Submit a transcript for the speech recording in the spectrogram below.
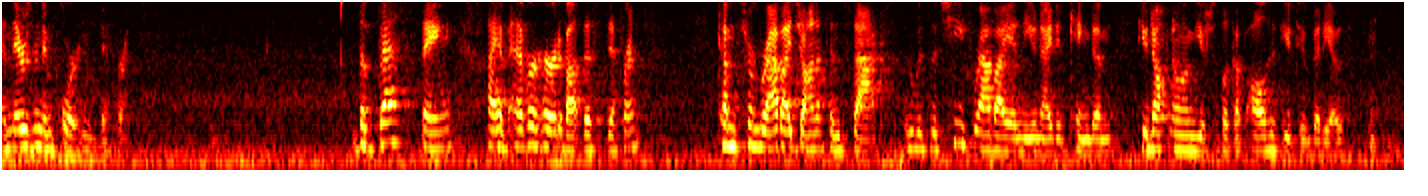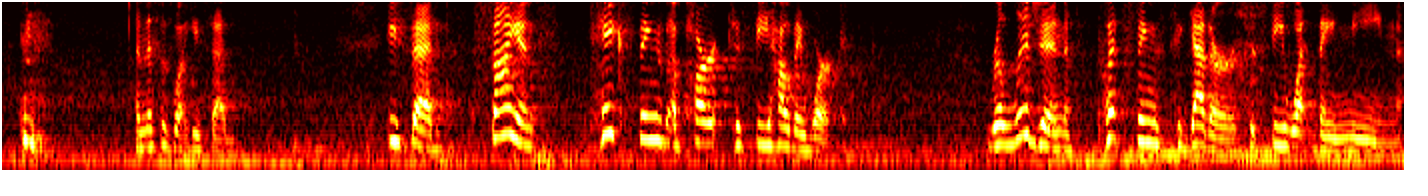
And there's an important difference. The best thing I have ever heard about this difference comes from Rabbi Jonathan Sacks, who was the chief rabbi in the United Kingdom. If you don't know him, you should look up all his YouTube videos. and this is what he said He said, Science takes things apart to see how they work, religion puts things together to see what they mean.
